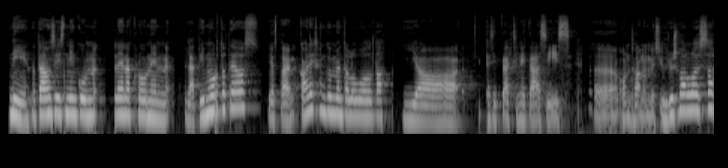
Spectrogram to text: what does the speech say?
Niin, no tämä on siis niin kuin Lena Croonin läpimurtoteos jostain 80-luvulta, ja käsittääkseni tämä siis ö, on saanut myös Yhdysvalloissa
